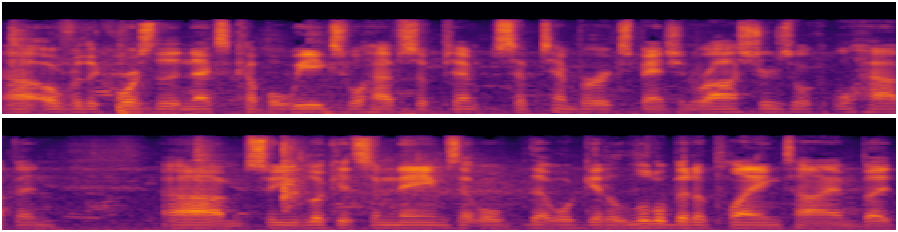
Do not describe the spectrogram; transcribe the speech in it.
uh, over the course of the next couple weeks. We'll have September, September expansion rosters will, will happen. Um, so you look at some names that will that will get a little bit of playing time, but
